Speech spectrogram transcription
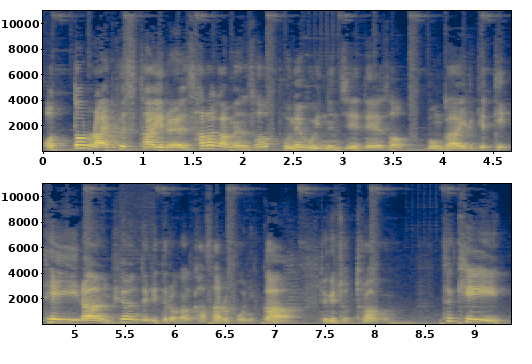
어떤 lifestyle을 살아가면서 보내고 있는지에 대해서 뭔가 이렇게 디테일한 표현들이 들어간 가사를 보니까 되게 좋더라고요. 특히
